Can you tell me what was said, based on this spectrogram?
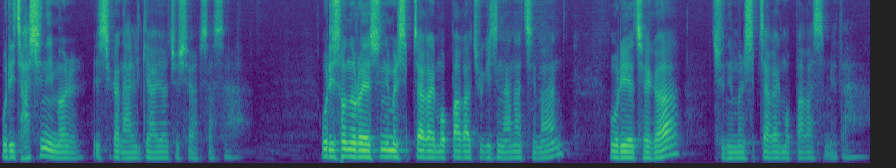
우리 자신임을 이 시간 알게 하여 주시옵소서. 우리 손으로 예수님을 십자가에 못 박아 죽이진 않았지만 우리의 죄가 주님을 십자가에 못 박았습니다.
